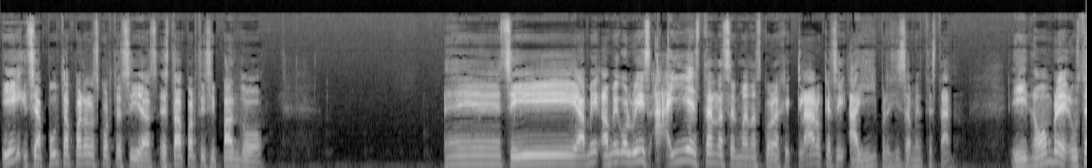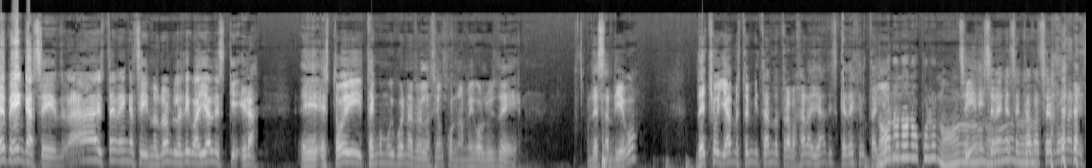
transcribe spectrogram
y se apunta para las cortesías. Está participando. Eh, sí, ami- amigo Luis, ahí están las hermanas Coraje, claro que sí, ahí precisamente están. Y no, hombre, usted véngase, ah, usted véngase y nos vemos, les digo, allá les que, era, eh, estoy, tengo muy buena relación con amigo Luis de, de San Diego. De hecho, ya me está invitando a trabajar allá. Dice que deje el taller. No, no, no, no, Polo, no. Sí, dice, no, venga, se acaba de hacer dólares.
